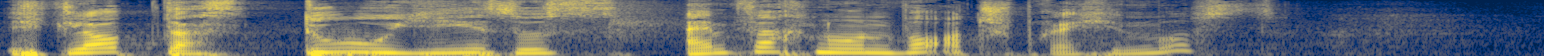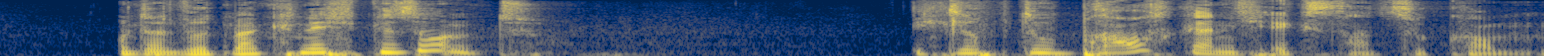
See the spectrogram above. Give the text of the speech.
Ich glaube, dass du, Jesus, einfach nur ein Wort sprechen musst und dann wird mein Knecht gesund. Ich glaube, du brauchst gar nicht extra zu kommen.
